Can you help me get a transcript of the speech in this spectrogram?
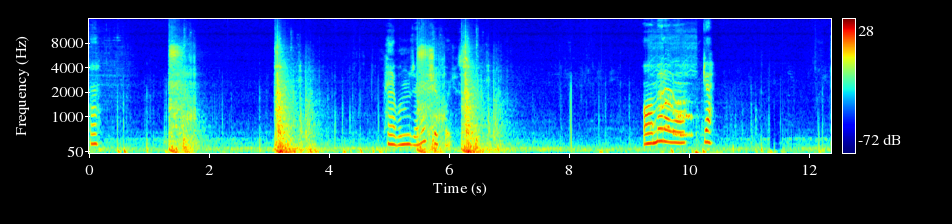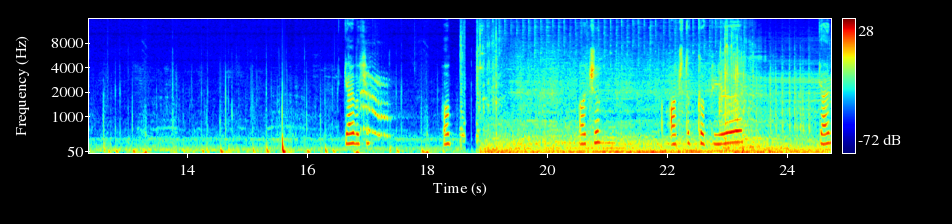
Hah. He bunun üzerine bir şey koyacağız. Aa merhaba. Gel. Gel bakayım. Hop. Açıl. Açtık kapıyı. Gel.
